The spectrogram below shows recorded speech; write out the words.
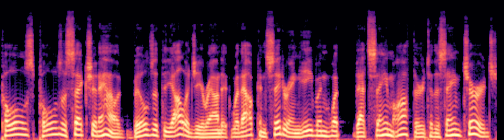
pulls pulls a section out, builds a theology around it without considering even what that same author to the same church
